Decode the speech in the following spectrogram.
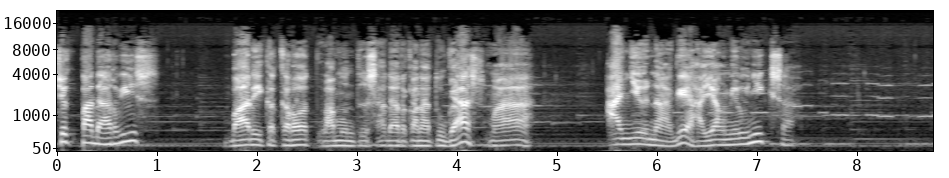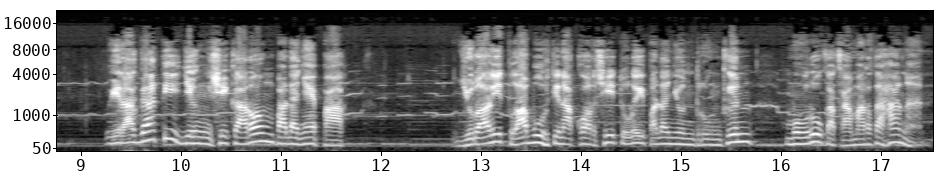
Cek padarwis bari kekerot lamun tersadar karena tugas mah anj nage hayang milu nyiksa. Wiragati jeung Sikarom pada nyepak. Juralit labuh tina korsi tuli pada nyundrungken muru ka kamar tahanan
